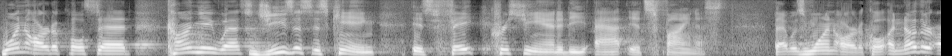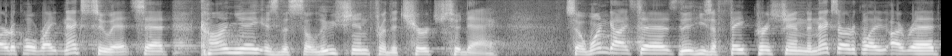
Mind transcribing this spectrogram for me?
One article said, Kanye West, Jesus is King, is fake Christianity at its finest. That was one article. Another article right next to it said, Kanye is the solution for the church today. So one guy says that he's a fake Christian. The next article I, I read,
